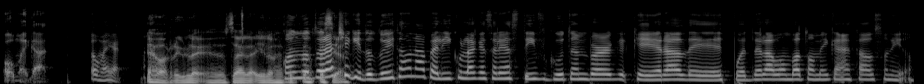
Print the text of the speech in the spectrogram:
oh my God, oh my God. Es horrible. o sea, y los Cuando tú eras chiquito, ¿tú viste una película que salía Steve Gutenberg que era de después de la bomba atómica en Estados Unidos?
